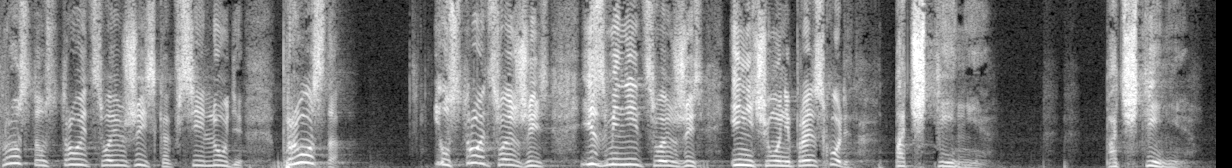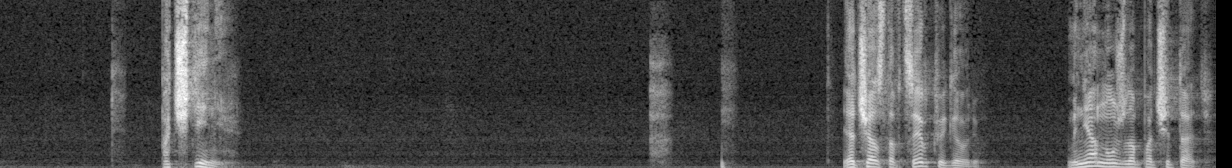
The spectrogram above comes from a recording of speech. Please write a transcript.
просто устроить свою жизнь, как все люди. Просто – и устроить свою жизнь, изменить свою жизнь, и ничего не происходит. Почтение. Почтение. Почтение. Я часто в церкви говорю, меня нужно почитать.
